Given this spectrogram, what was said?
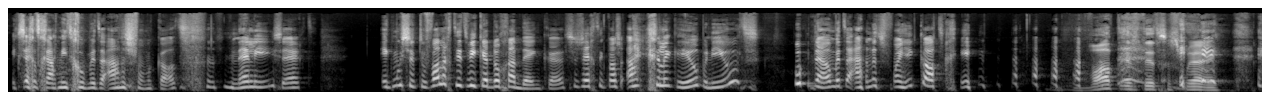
Ik zeg, het gaat niet goed met de anus van mijn kat. Nelly zegt, ik moest er toevallig dit weekend nog aan denken. Ze zegt, ik was eigenlijk heel benieuwd hoe het nou met de anus van je kat ging. Wat is dit gesprek?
